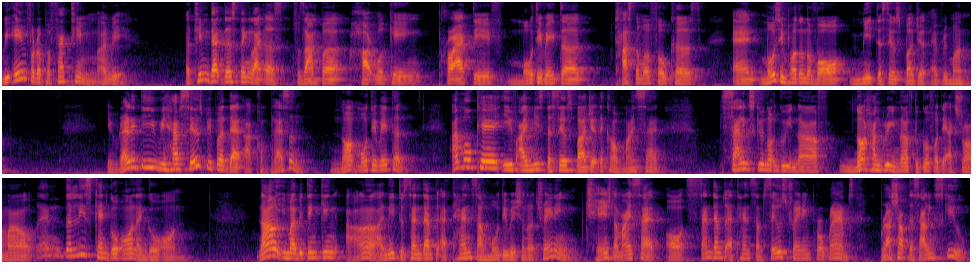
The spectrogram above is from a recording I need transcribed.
We aim for a perfect team, aren't we? A team that does things like us, for example, hardworking, proactive, motivated, customer focused, and most important of all, meet the sales budget every month. In reality, we have salespeople that are complacent, not motivated. I'm okay if I miss the sales budget, that kind of mindset. Selling skill not good enough, not hungry enough to go for the extra mile, and the list can go on and go on. Now you might be thinking, ah, I need to send them to attend some motivational training, change the mindset, or send them to attend some sales training programs, brush up the selling skill.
